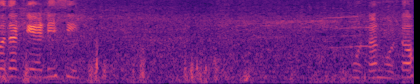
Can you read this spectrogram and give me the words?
બધા ટેડી છે. મોટા મોટા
